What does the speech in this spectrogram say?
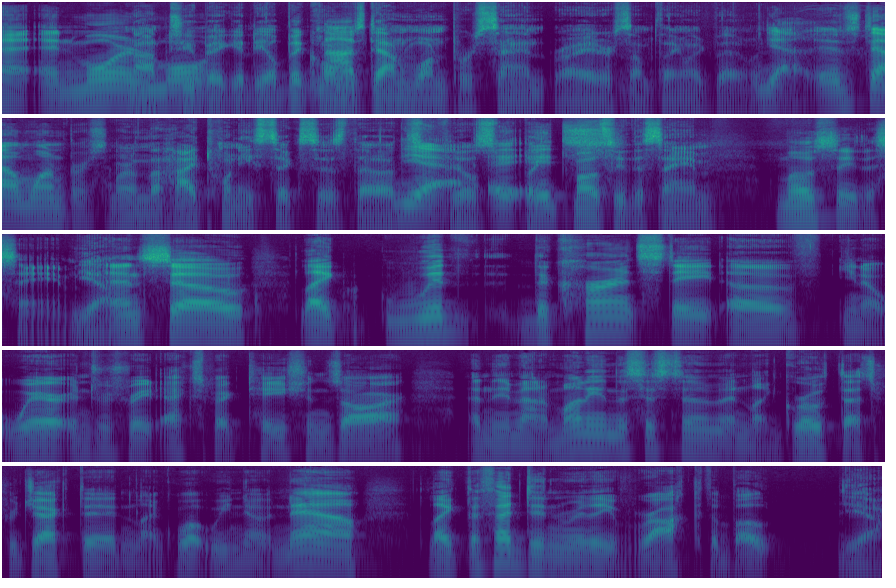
and, and more and Not more. too big a deal. Bitcoin not- was down one percent, right, or something like that. Yeah, it's down one percent. We're in the high twenty sixes though. It Yeah, feels like it's- mostly the same. mostly the same. Yeah. And so like with the current state of, you know, where interest rate expectations are and the amount of money in the system and like growth that's projected and like what we know now, like the Fed didn't really rock the boat Yeah.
